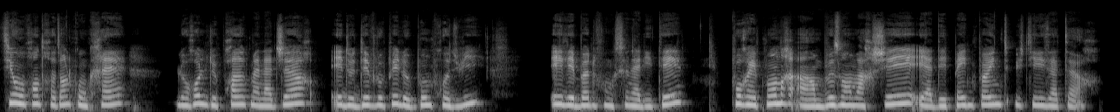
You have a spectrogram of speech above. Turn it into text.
Si on rentre dans le concret, le rôle du product manager est de développer le bon produit et les bonnes fonctionnalités pour répondre à un besoin marché et à des pain points utilisateurs.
